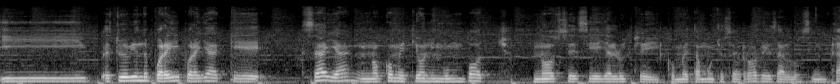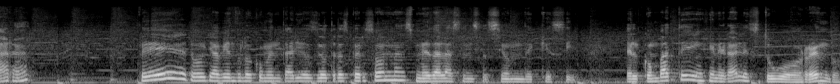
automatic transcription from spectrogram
Y estuve viendo por ahí y por allá que Xaya no cometió ningún botch. No sé si ella lucha y cometa muchos errores a los sin cara pero ya viendo los comentarios de otras personas me da la sensación de que sí. El combate en general estuvo horrendo.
